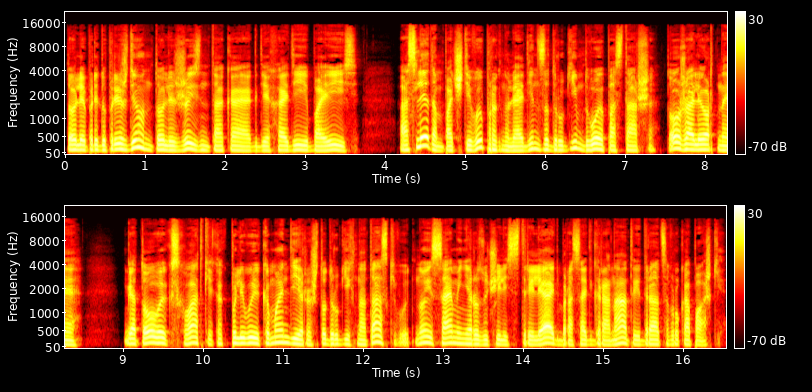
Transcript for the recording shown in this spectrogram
То ли предупрежден, то ли жизнь такая, где ходи и боись. А следом почти выпрыгнули один за другим двое постарше, тоже алертные, готовые к схватке, как полевые командиры, что других натаскивают, но и сами не разучились стрелять, бросать гранаты и драться в рукопашке.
